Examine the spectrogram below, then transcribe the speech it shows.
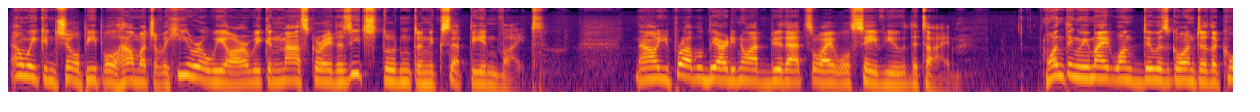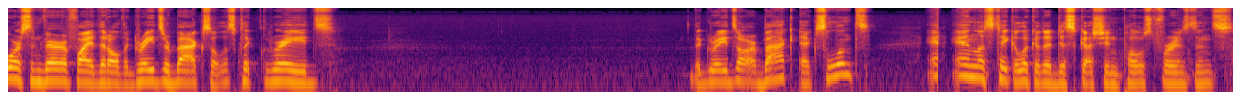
and we can show people how much of a hero we are, we can masquerade as each student and accept the invite. Now you probably already know how to do that, so I will save you the time. One thing we might want to do is go into the course and verify that all the grades are back. So let's click grades. The grades are back. Excellent. And let's take a look at a discussion post, for instance.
